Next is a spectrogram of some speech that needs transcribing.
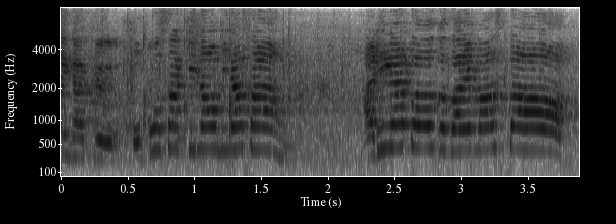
大学矛先の皆さんありがとうございました。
